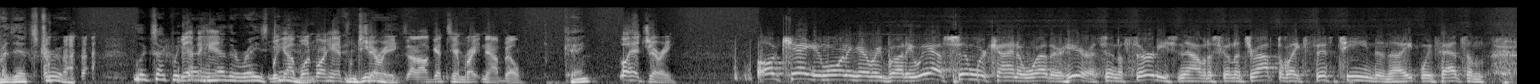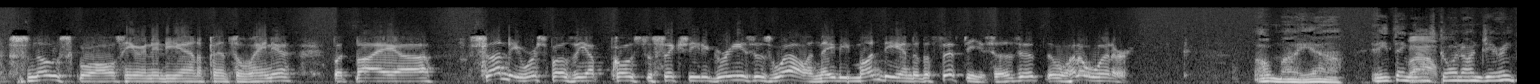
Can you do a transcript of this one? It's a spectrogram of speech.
But that's true. Looks like we, have got a hand- another raised We got one more hand from Jerry. and I'll get to him right now, Bill. Okay. Go ahead, Jerry. Okay, good morning, everybody. We have similar kind of weather here. It's in the 30s now, but it's going to drop to like 15 tonight. We've had some snow squalls here in Indiana, Pennsylvania, but by uh, Sunday we're supposed to be up close to 60 degrees as well, and maybe Monday into the 50s. Is it? What a winter! Oh my, yeah. Anything Wow. else going on, Jerry?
